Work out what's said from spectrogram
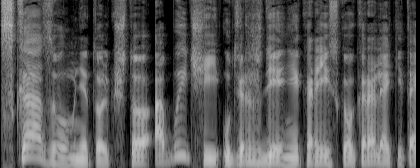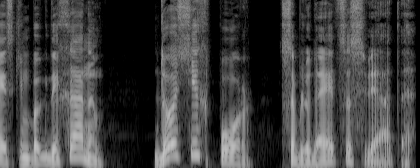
сказывал мне только, что обычай утверждения корейского короля китайским Багдыханом до сих пор соблюдается свято.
